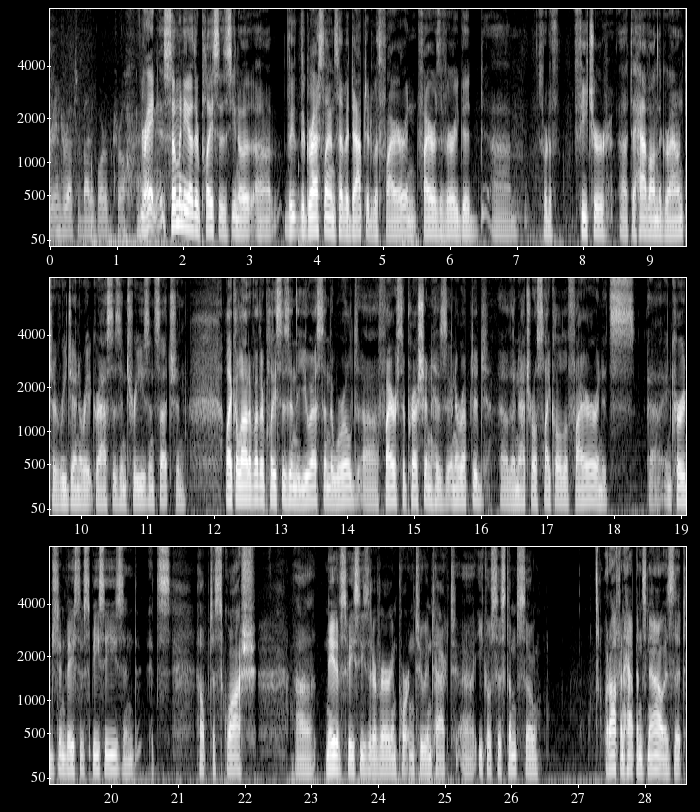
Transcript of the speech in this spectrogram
we interrupted by the border patrol. right. So many other places, you know, uh, the the grasslands have adapted with fire, and fire is a very good um, sort of feature uh, to have on the ground to regenerate grasses and trees and such. And like a lot of other places in the U.S. and the world, uh, fire suppression has interrupted uh, the natural cycle of fire, and it's encouraged invasive species, and it's helped to squash uh, native species that are very important to intact uh, ecosystems. So, what often happens now is that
